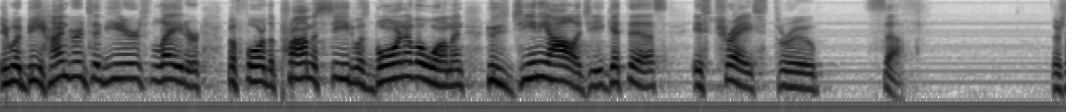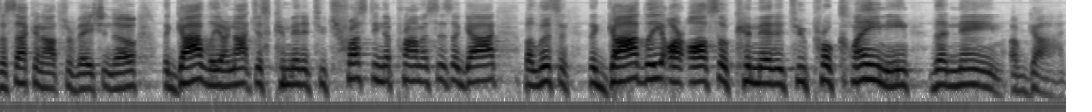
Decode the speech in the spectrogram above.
It would be hundreds of years later before the promised seed was born of a woman whose genealogy, get this, is traced through Seth. There's a second observation, though. The godly are not just committed to trusting the promises of God, but listen, the godly are also committed to proclaiming the name of God.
